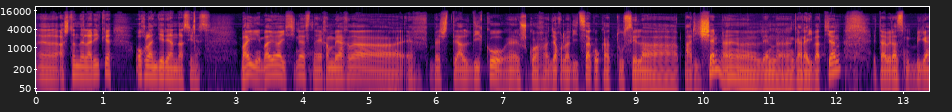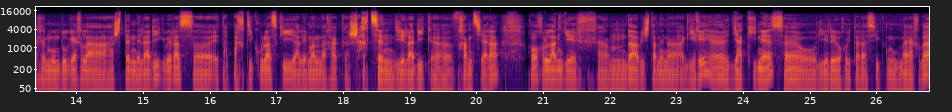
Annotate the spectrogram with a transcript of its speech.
uh, asten delarik, hor lan jerean da zinez. Bai, bai, bai, zinez, nahi egan behar da, er beste aldiko, eh, euskoa jaurlaritzak okatu zela Parisen, eh, lehen eh, garai batean, eta beraz, bigarren mundu gerla hasten delarik, beraz, eh, eta partikulazki alemandarrak sartzen direlarik uh, frantziara, hor lan da, biztan dena agire, eh, jakinez, hori ere horretarazik behar da,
